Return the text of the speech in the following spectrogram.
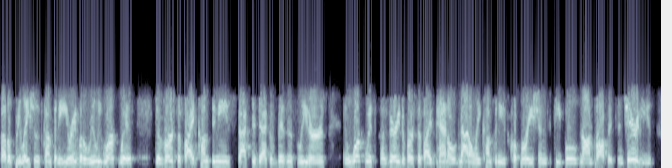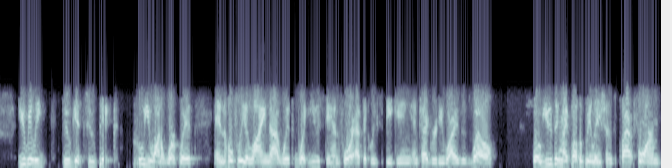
public relations company, you're able to really work with diversified companies, stack the deck of business leaders, and work with a very diversified panel of not only companies, corporations, peoples, nonprofits, and charities. You really do get to pick who you want to work with and hopefully align that with what you stand for, ethically speaking, integrity wise as well. So, using my public relations platform,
